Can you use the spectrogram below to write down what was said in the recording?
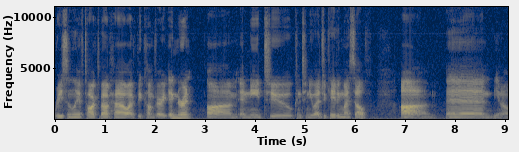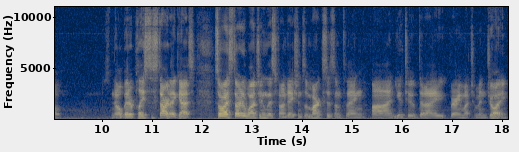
recently have talked about how I've become very ignorant um, and need to continue educating myself. Um, and, you know, no better place to start, I guess. So I started watching this Foundations of Marxism thing on YouTube that I very much am enjoying.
